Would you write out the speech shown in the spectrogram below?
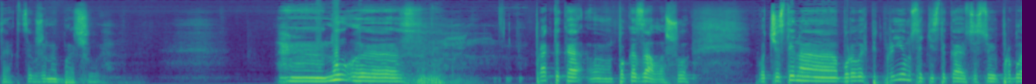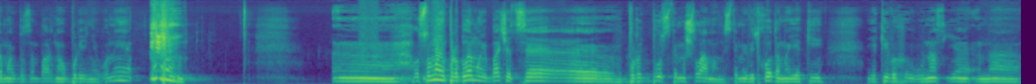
Так, це вже ми бачили. Ну, практика е, показала, що от частина бурових підприємств, які стикаються з цією проблемою безамбарного буріння, вони е, основною проблемою бачать це боротьбу з тими шламами, з тими відходами, які, які у нас є на,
